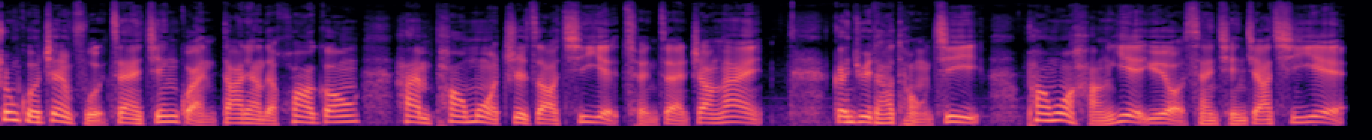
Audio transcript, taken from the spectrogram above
中国政府在监管大量的化工和泡沫制造企业存在障碍。根据他统计，泡沫行业约有三千家企业，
